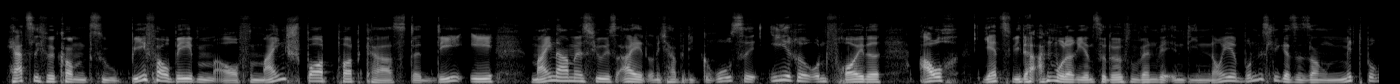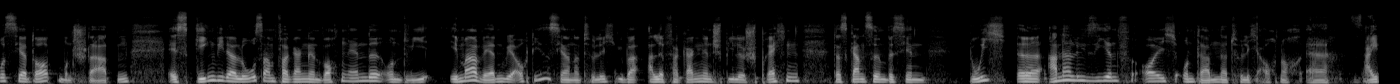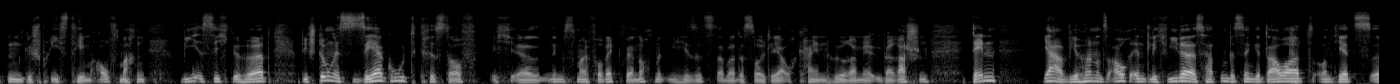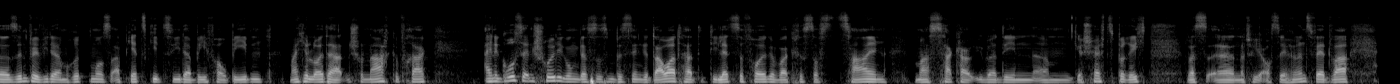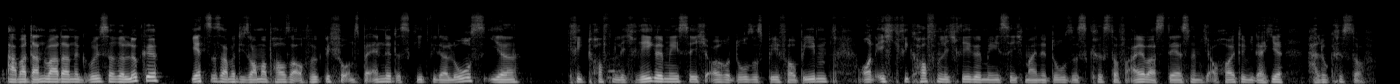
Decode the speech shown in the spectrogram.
Herzlich willkommen zu BVB auf meinsportpodcast.de. Mein Name ist Julius Eid und ich habe die große Ehre und Freude, auch jetzt wieder anmoderieren zu dürfen, wenn wir in die neue Bundesliga-Saison mit Borussia Dortmund starten. Es ging wieder los am vergangenen Wochenende und wie immer werden wir auch dieses Jahr natürlich über alle vergangenen Spiele sprechen, das Ganze ein bisschen durchanalysieren äh, für euch und dann natürlich auch noch äh, Seitengesprächsthemen aufmachen, wie es sich gehört. Die Stimmung ist sehr gut, Christoph. Ich äh, nehme es mal vorweg, wer noch mit mir hier sitzt, aber das sollte ja auch keinen Hörer mehr überraschen. Denn ja, wir hören uns auch endlich wieder. Es hat ein bisschen gedauert und jetzt äh, sind wir wieder im Rhythmus. Ab jetzt gibt es wieder BVB. Manche Leute hatten schon nachgefragt eine große Entschuldigung, dass es ein bisschen gedauert hat. Die letzte Folge war Christophs Zahlenmassaker über den ähm, Geschäftsbericht, was äh, natürlich auch sehr hörenswert war. Aber dann war da eine größere Lücke. Jetzt ist aber die Sommerpause auch wirklich für uns beendet. Es geht wieder los. Ihr kriegt hoffentlich regelmäßig eure Dosis BVB und ich kriege hoffentlich regelmäßig meine Dosis Christoph Albers. Der ist nämlich auch heute wieder hier. Hallo Christoph.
